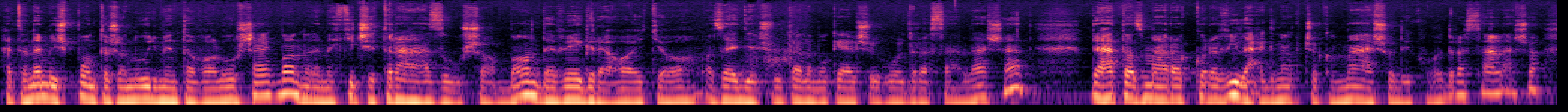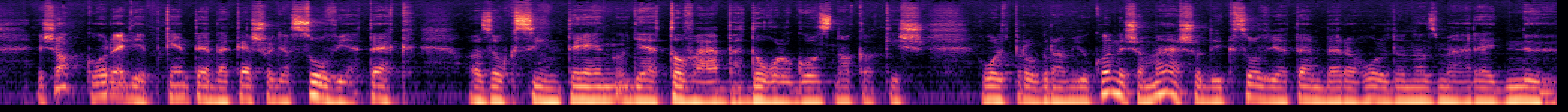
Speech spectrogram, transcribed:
hát nem is pontosan úgy, mint a valóságban, hanem egy kicsit rázósabban, de végrehajtja az Egyesült Államok első holdra szállását, de hát az már akkor a világnak csak a második holdra szállása, és akkor egyébként érdekes, hogy a szovjetek azok szintén ugye tovább dolgoznak a kis holdprogramjukon, és a második szovjet ember a holdon az már egy nő,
